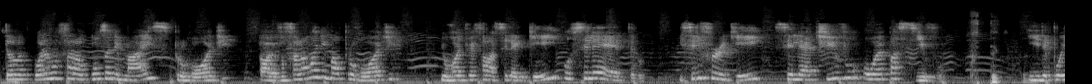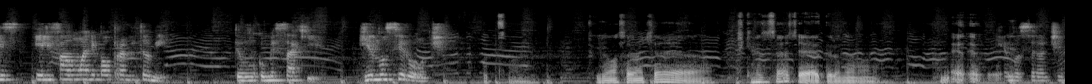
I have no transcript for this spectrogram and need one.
Então agora eu vou falar alguns animais pro Rod. Ó, eu vou falar um animal pro Rod e o Rod vai falar se ele é gay ou se ele é hétero. E se ele for gay, se ele é ativo ou é passivo. E depois ele fala um animal para mim também. Então eu vou começar aqui. Rinoceronte. Putz, rinoceronte é. Acho que rinoceronte é hétero, né, mano? É, é, é... Rinoceronte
